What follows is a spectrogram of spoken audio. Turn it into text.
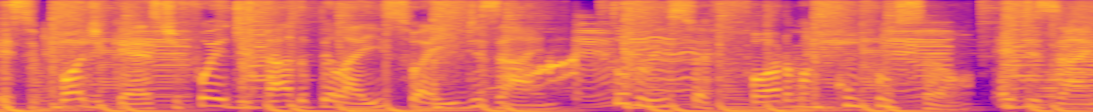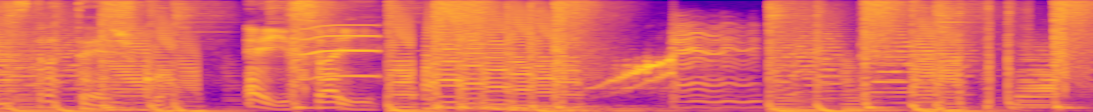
Esse podcast foi editado pela Isso Aí Design. Tudo isso é forma com função. É design estratégico. É isso aí. Bye.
